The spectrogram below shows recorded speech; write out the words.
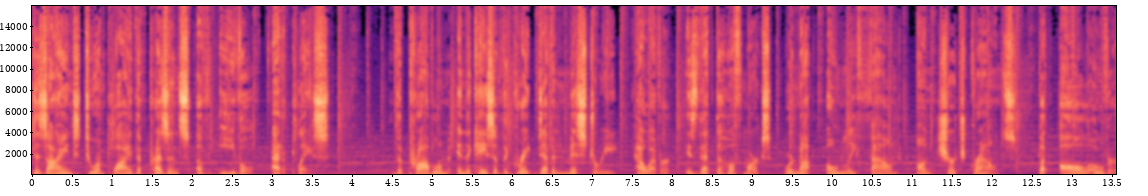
designed to imply the presence of evil at a place. The problem in the case of the Great Devon Mystery, however, is that the hoof marks were not only found on church grounds, but all over,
